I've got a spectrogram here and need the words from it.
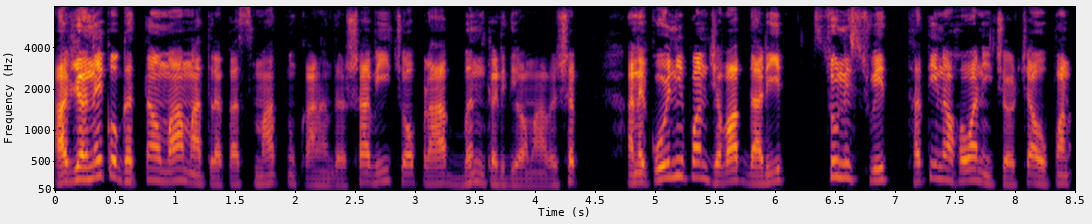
આવી અનેકો ઘટનાઓમાં માત્ર અકસ્માતનું કારણ દર્શાવી ચોપડા બંધ કરી દેવામાં આવે છે અને કોઈની પણ જવાબદારી સુનિશ્ચિત થતી ન હોવાની ચર્ચાઓ પણ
